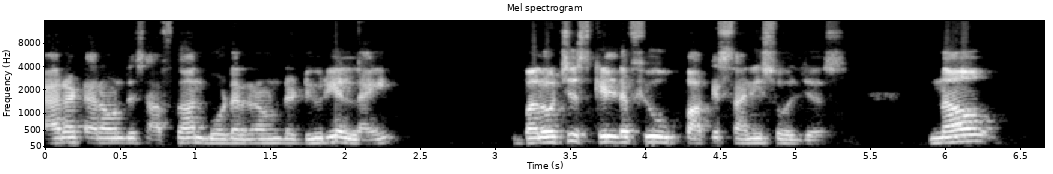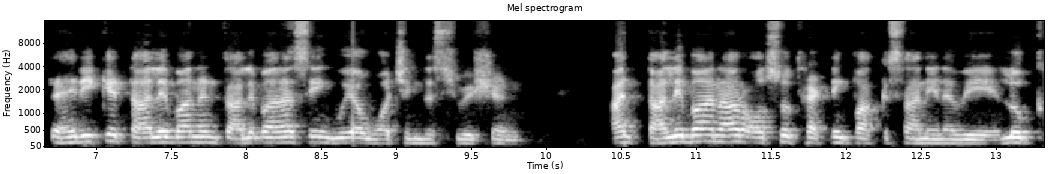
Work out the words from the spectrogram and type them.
at around this Afghan border, around the Durand line, Balochis killed a few Pakistani soldiers. Now Tehreek Taliban and Taliban are saying we are watching the situation, and Taliban are also threatening Pakistan in a way. Look,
